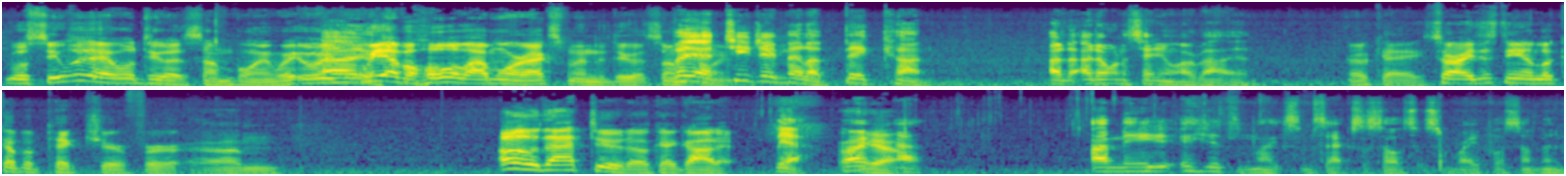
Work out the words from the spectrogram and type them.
we'll see what I will do at some point. We, we, yeah. we have a whole lot more X-Men to do at some point. But yeah. T.J. Miller, big cunt. I, I don't want to say any more about him. okay, sorry, I just need to look up a picture for. um Oh, that dude. Okay, got it. Yeah, right. Yeah. Uh, I mean, he, he did like some sex assault or some rape or something.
